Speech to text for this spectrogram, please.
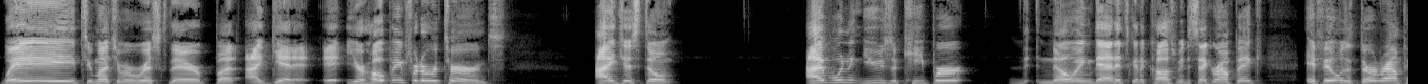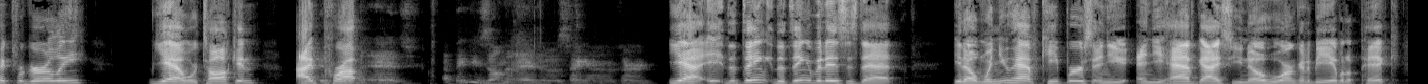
Way too much of a risk there, but I get it. it. You're hoping for the returns. I just don't. I wouldn't use a keeper knowing that it's going to cost me the second round pick. If it was a third round pick for Gurley, yeah, we're talking. I prop. I think he's on the edge of the second and the third. Yeah, it, the thing the thing of it is is that you know when you have keepers and you and you have guys you know who aren't going to be able to pick.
